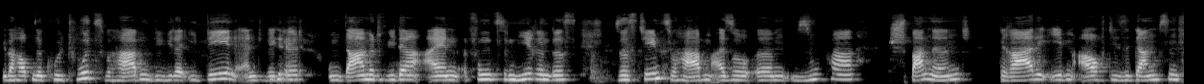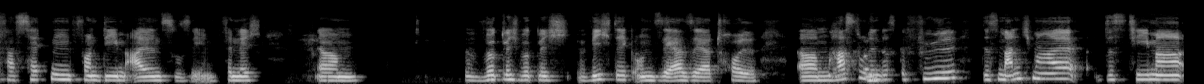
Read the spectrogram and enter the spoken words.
überhaupt eine Kultur zu haben, die wieder Ideen entwickelt, um damit wieder ein funktionierendes System zu haben. Also ähm, super spannend, gerade eben auch diese ganzen Facetten von dem allen zu sehen, finde ich. Ähm, wirklich, wirklich wichtig und sehr, sehr toll. Ähm, hast du denn das Gefühl, dass manchmal das Thema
